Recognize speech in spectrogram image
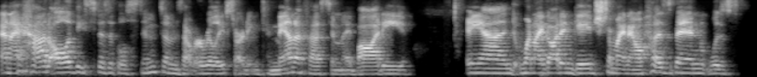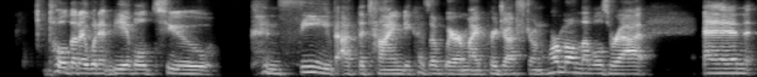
And I had all of these physical symptoms that were really starting to manifest in my body. And when I got engaged to my now husband, was told that I wouldn't be able to conceive at the time because of where my progesterone hormone levels were at. And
